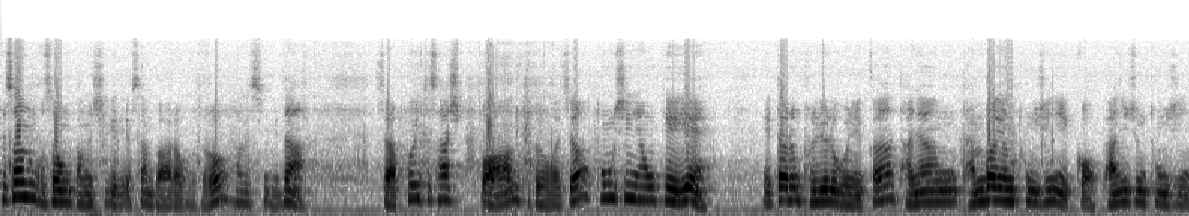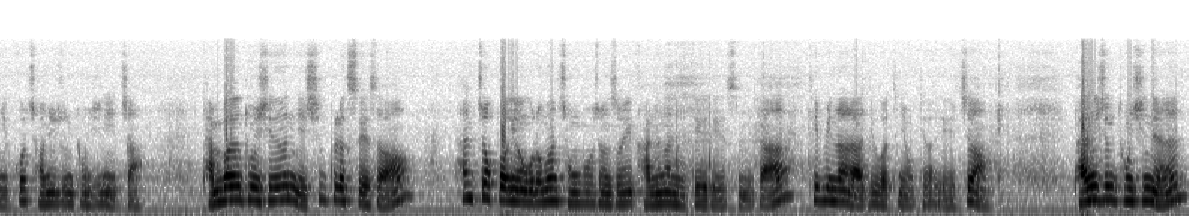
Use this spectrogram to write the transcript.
회선 구성 방식에 대해서 한번 알아보도록 하겠습니다. 자, 포인트 40번 보도록 하죠. 통신 형태에 따른 분류를 보니까 단양, 단방향 통신이 있고, 반이중 통신이 있고, 전이중 통신이 있죠. 단방향 통신은 이 심플렉스에서 한쪽 방향으로만 정보 전송이 가능한 형태가 되겠습니다. TV나 라디오 같은 형태가 되겠죠. 반이중 통신은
